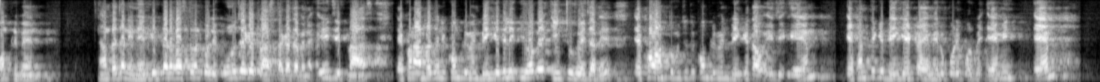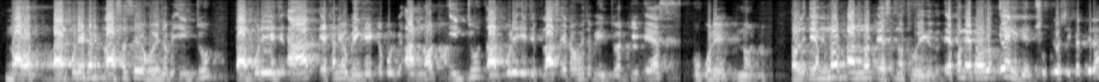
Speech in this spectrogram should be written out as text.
কমপ্লিমেন্ট আমরা জানি নেন গেট দ্বারা বাস্তবায়ন করলে কোনো জায়গায় প্লাস থাকা যাবে না। এই যে প্লাস এখন আমরা জানি কমপ্লিমেন্ট ভেঙে দিলে কি হবে? ইনটু হয়ে যাবে। এখন তুমি যদি কমপ্লিমেন্ট ভেঙে দাও, এই যে এম এখান থেকে ভেঙে একটা এম এর উপরে পড়বে। এম ইন এম নট তারপরে এখানে প্লাস আছে, হয়ে যাবে ইনটু তারপরে এই যে আর এখানেও ভেঙে একটা পড়বে আর নট ইনটু তারপরে এই যে প্লাস এটা হয়ে যাবে ইনটু আর কি এস উপরে নট তাহলে M not R not S not হয়ে গেল। এখন এটা হলো এন গেট সুপ্রিয় শিক্ষার্থীরা,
